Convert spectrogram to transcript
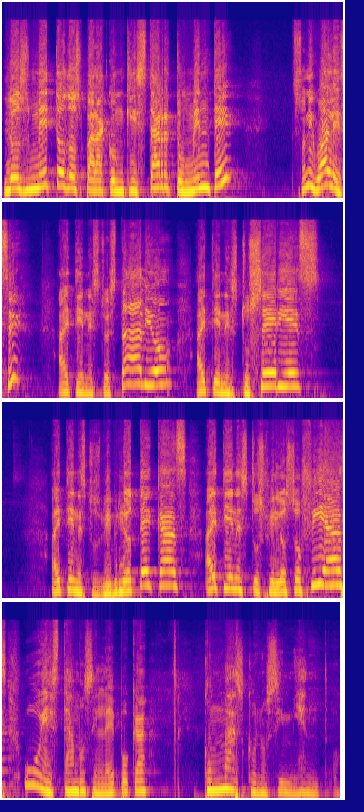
Los métodos para conquistar tu mente son iguales. ¿eh? Ahí tienes tu estadio, ahí tienes tus series, ahí tienes tus bibliotecas, ahí tienes tus filosofías. Uy, estamos en la época con más conocimiento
